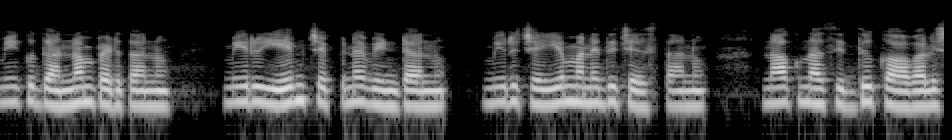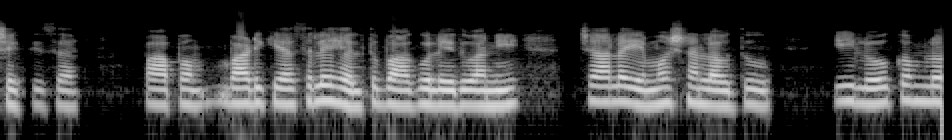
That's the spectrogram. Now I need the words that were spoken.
మీకు దండం పెడతాను. మీరు ఏం చెప్పినా వింటాను. మీరు చెయ్యమనేది చేస్తాను. నాకు నా సిద్ధు కావాలి శక్తి సార్. పాపం వాడికి అసలే హెల్త్ బాగోలేదు అని చాలా ఎమోషనల్ అవుతూ ఈ లోకంలో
